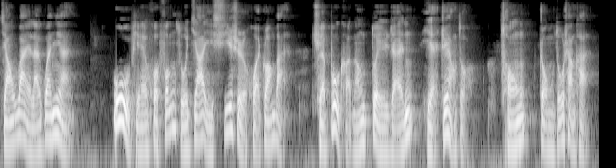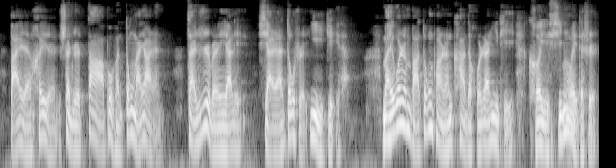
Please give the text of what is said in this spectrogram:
将外来观念、物品或风俗加以稀释或装扮，却不可能对人也这样做。从种族上看，白人、黑人，甚至大部分东南亚人，在日本人眼里显然都是异己的。美国人把东方人看得浑然一体。可以欣慰的是，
